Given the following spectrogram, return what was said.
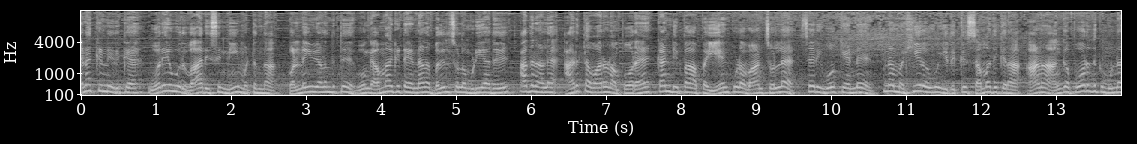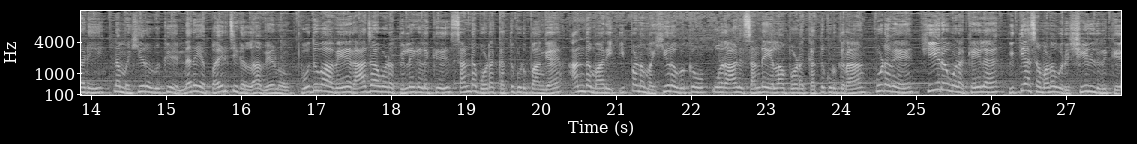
எனக்குன்னு இருக்க ஒரே ஒரு வாரிசு நீ மட்டும்தான். உன்னையும் இழந்துட்டு உங்க அம்மா கிட்ட என்ன என்னால பதில் சொல்ல முடியாது. அதனால அடுத்த வாரம் நான் போறேன். கண்டிப்பா அப்ப ஏன் கூட வான்னு சொல்ல சரி ஓகேன்னு நம்ம ஹீரோவும் இதுக்கு சம்மதிக்கிறான் ஆனா அங்க போறதுக்கு முன்னாடி நம்ம ஹீரோவுக்கு நிறைய பயிற்சிகள்லாம் வேணும். பொதுவாவே ராஜாவோட பிள்ளைகளுக்கு சண்டை போட கத்து கொடுப்பாங்க. அந்த மாதிரி இப்ப நம்ம ஹீரோவுக்கும் ஒரு ஆளு சண்டையெல்லாம் போட கத்து கொடுக்கறான். கூடவே ஹீரோவோட கையில வித்தியாசமான ஒரு ஷீல்டு இருக்கு.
